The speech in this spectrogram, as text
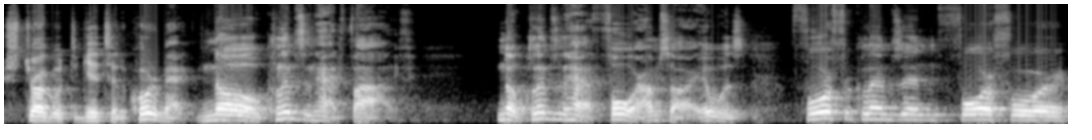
struggled to get to the quarterback. No, Clemson had five. No, Clemson had four. I'm sorry. It was four for Clemson, four for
